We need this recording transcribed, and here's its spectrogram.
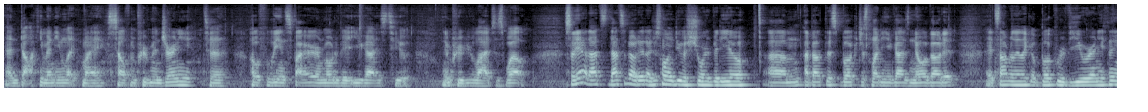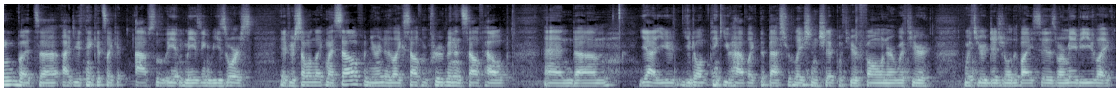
and documenting like my self-improvement journey to hopefully inspire and motivate you guys to improve your lives as well. So yeah, that's that's about it. I just want to do a short video um, about this book, just letting you guys know about it. It's not really like a book review or anything, but uh, I do think it's like an absolutely amazing resource if you're someone like myself and you're into like self-improvement and self-help and um, yeah, you, you don't think you have like the best relationship with your phone or with your with your digital devices, or maybe you like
